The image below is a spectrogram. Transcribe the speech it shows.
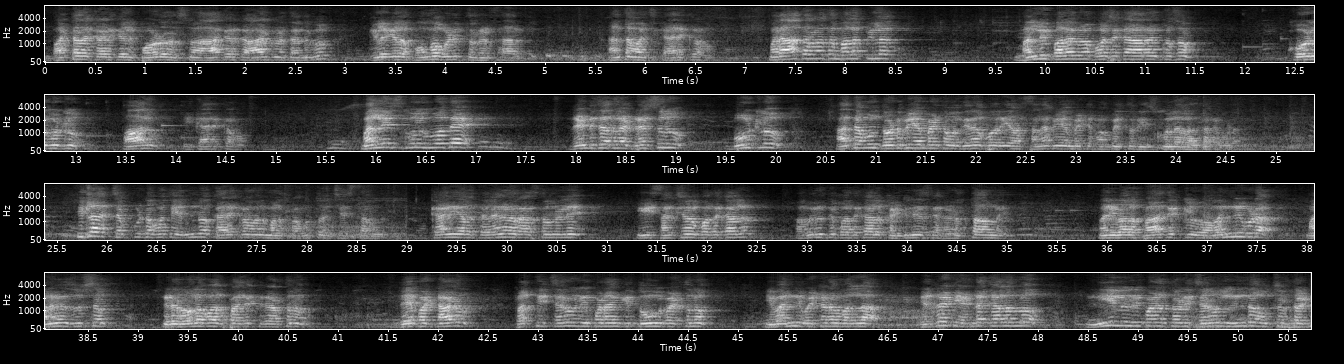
బట్టల కాడికెళ్ళి పౌడర్ వస్తున్నాం ఆఖరికి ఆడుకునేందుకు గిలగిల బొమ్మ కొడుతున్నాడు సార్. అంత మంచి కార్యక్రమం. మరి ఆ తర్వాత మళ్ళీ పిల్ల మళ్ళీ బలంగా పోషకాహారం కోసం కోడిగుడ్లు పాలు ఈ కార్యక్రమం. మళ్ళీ స్కూల్కి పోతే రెండు జతల డ్రెస్సులు బూట్లు అంతకుముందు దొడ్డు బియ్యం పెడితే వాళ్ళు తినకపోయి సన్న బియ్యం పెట్టి పంపిస్తున్నారు ఈ స్కూళ్ళలో అంతా కూడా. ఇట్లా చెప్పుకుంటా పోతే ఎన్నో కార్యక్రమాలు మన ప్రభుత్వం చేస్తా ఉంది. కానీ అలా తెలంగాణ రాష్ట్రంలోనే ఈ సంక్షేమ పథకాలు అభివృద్ధి పథకాలు కంటిన్యూస్గా ఉన్నాయి. మరి ఇవాళ ప్రాజెక్టులు అవన్నీ కూడా మనమే చూసాం ఇక్కడ రోలబాల్ ప్రాజెక్టు కడుతున్నాం. రేపటి నాడు ప్రతి చెరువు నింపడానికి తూములు పెడుతున్నాం. ఇవన్నీ పెట్టడం వల్ల ఎర్రటి ఎండాకాలంలో నీళ్ళు నింపడంతో చెరువులు నిండా ఉంచడంతో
